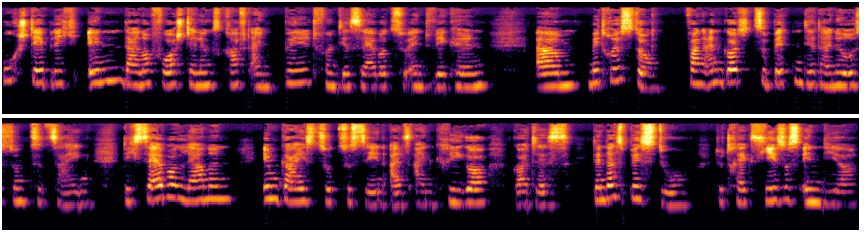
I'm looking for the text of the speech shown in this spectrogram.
buchstäblich in deiner Vorstellungskraft ein Bild von dir selber zu entwickeln ähm, mit Rüstung. Fang an, Gott zu bitten, dir deine Rüstung zu zeigen, dich selber lernen, im Geist so zu sehen als ein Krieger Gottes. Denn das bist du. Du trägst Jesus in dir.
